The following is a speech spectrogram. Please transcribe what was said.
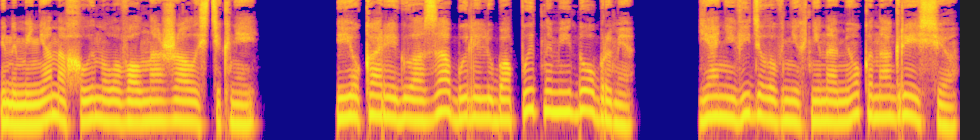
и на меня нахлынула волна жалости к ней. Ее карие глаза были любопытными и добрыми. Я не видела в них ни намека на агрессию.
